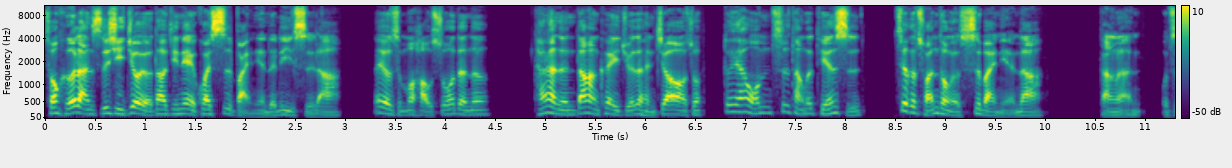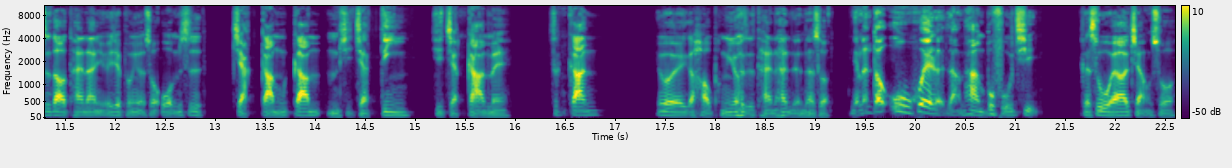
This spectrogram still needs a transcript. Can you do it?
从荷兰时期就有，到今天也快四百年的历史啦。那有什么好说的呢？台南人当然可以觉得很骄傲，说对呀，我们吃糖的甜食这个传统有四百年呐。当然，我知道台南有一些朋友说我们是。加甘甘不是加甜，是加甘咩？是甘。因为有一个好朋友是台南人，他说你们都误会了，让他很不服气。可是我要讲说，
